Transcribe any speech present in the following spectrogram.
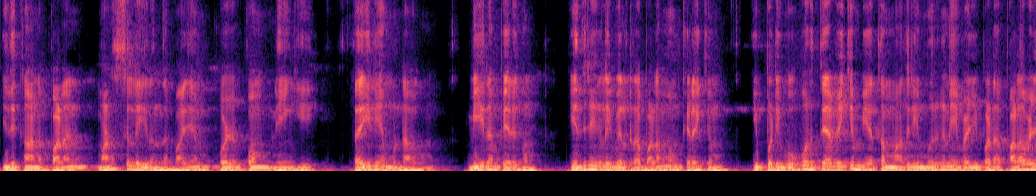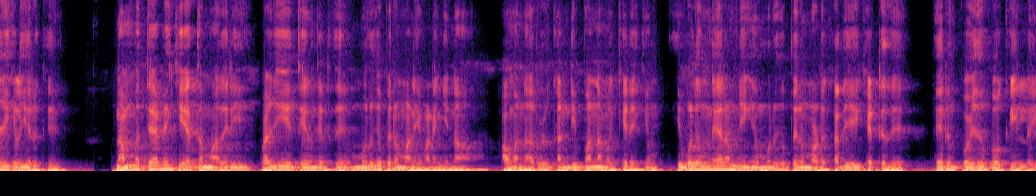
இதுக்கான பலன் மனசில் இருந்த பயம் குழப்பம் நீங்கி தைரியம் உண்டாகும். வீரம் பெருகும். எதிரிகளை வெல்ற பலமும் கிடைக்கும். இப்படி ஒவ்வொரு தேவைக்கும் ஏற்ற மாதிரி முருகனை வழிபட பல வழிகள் இருக்குது நம்ம தேவைக்கு ஏற்ற மாதிரி வழியை தேர்ந்தெடுத்து முருகப்பெருமானை வணங்கினா அவன் அருள் கண்டிப்பாக நமக்கு கிடைக்கும். இவ்வளவு நேரம் நீங்கள் முருகப்பெருமானோட கதையை கேட்டது வெறும் பொழுதுபோக்கு இல்லை.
